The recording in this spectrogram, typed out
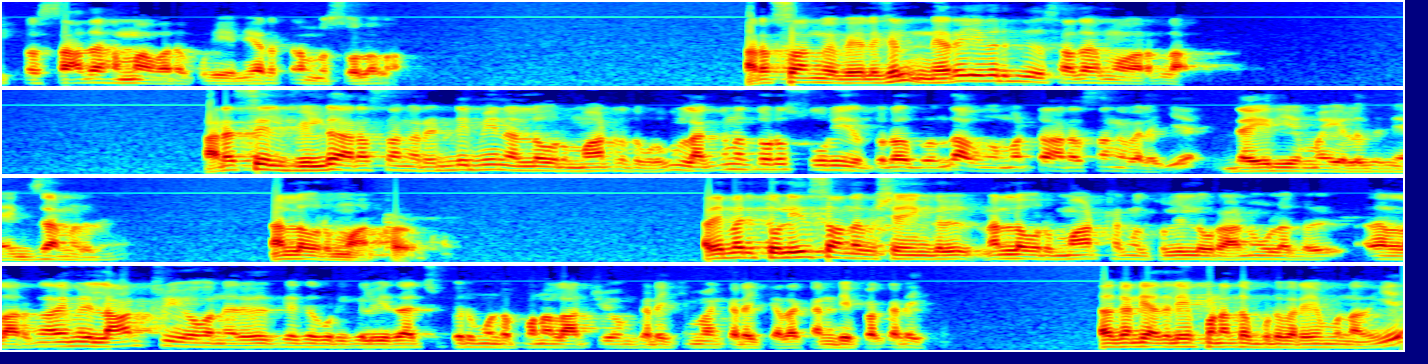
இப்போ சாதகமாக வரக்கூடிய நேரத்தை நம்ம சொல்லலாம். அரசாங்க வேலைகள் நிறைய பேருக்கு சாதகமாக வரலாம். அரசியல் ஃபீல்டு அரசாங்கம் ரெண்டுமே நல்ல ஒரு மாற்றத்தை கொடுக்கும். லக்னத்தோட சூரிய தொடர்பு வந்து அவங்க மட்டும் அரசாங்க வேலையை தைரியமா எழுதுங்க எக்ஸாம் எழுதுங்க. நல்ல ஒரு மாற்றம் இருக்கும். அதே மாதிரி தொழில் சார்ந்த விஷயங்கள் நல்ல ஒரு மாற்றங்கள் தொழில் ஒரு அனுகூலங்கள் அதெல்லாம் இருக்கும். அதே மாதிரி லாட்ரி யோகம் நிறைய பேர் கேட்கக்கூடிய கேள்வி ஏதாச்சும் பெருங்கொண்ட போனால் லாட்ரி யோகம் கிடைக்குமா கிடைக்காதா? கண்டிப்பா கிடைக்கும். அதுக்காண்டி அதிலேயே பணத்தை போட்டு வரைய பண்ணாதீங்க.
